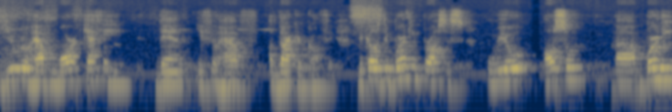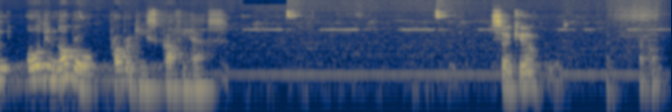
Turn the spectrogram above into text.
you will have more caffeine than if you have a darker coffee because the burning process will also uh, burning all the noble properties coffee has. Thank you. Okay.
